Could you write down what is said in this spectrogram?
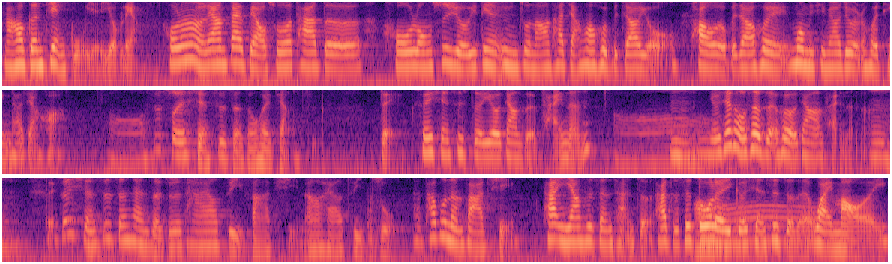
然后跟剑骨也有亮。喉咙有亮，代表说他的喉咙是有一定的运作，然后他讲话会比较有 power，比较会莫名其妙就有人会听他讲话。哦，是所以显示者都会这样子。对，所以显示者也有这样子的才能。哦，嗯，有些投射者会有这样的才能啊。嗯，对所以显示生产者就是他要自己发起，然后还要自己做。他不能发起，他一样是生产者，他只是多了一个显示者的外貌而已，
